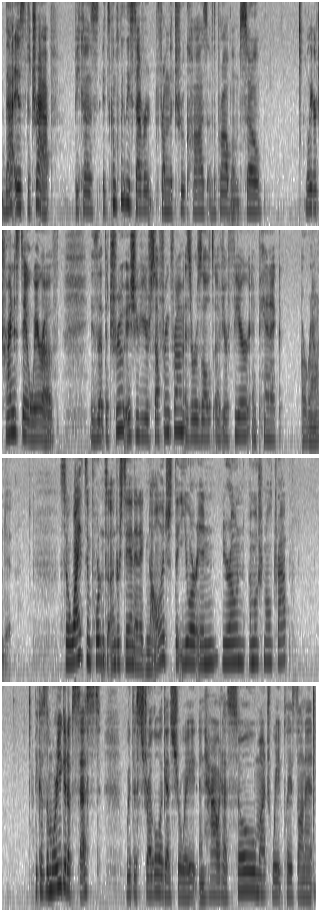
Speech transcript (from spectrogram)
that is the trap because it's completely severed from the true cause of the problem. So, what you're trying to stay aware of is that the true issue you're suffering from is a result of your fear and panic around it. So, why it's important to understand and acknowledge that you are in your own emotional trap? Because the more you get obsessed with the struggle against your weight and how it has so much weight placed on it,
